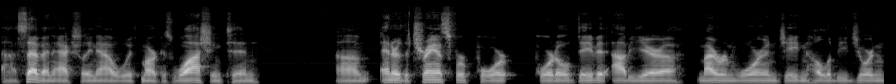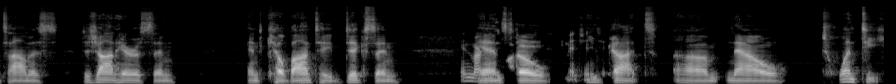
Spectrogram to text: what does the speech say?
uh, seven actually now with Marcus Washington um, enter the transfer port- portal. David Abiara, Myron Warren, Jaden Hullaby, Jordan Thomas, Dajon Harrison, and Kelvontay Dixon. And, and so you've got um, now 20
